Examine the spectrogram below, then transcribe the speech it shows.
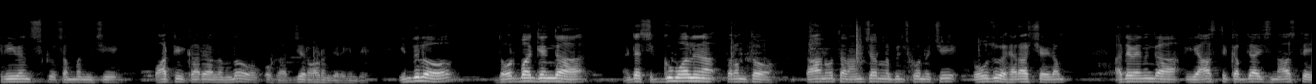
గ్రీవెన్స్కు సంబంధించి పార్టీ కార్యాలయంలో ఒక అర్జీ రావడం జరిగింది. ఇందులో దౌర్భాగ్యంగా అంటే సిగ్గుమాలిన తరంతో తాను తన అనుచరులను పిలుచుకొని వచ్చి రోజు హెరాస్ చేయడం అదేవిధంగా ఈ ఆస్తి కబ్జా చేసిన ఆస్తి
